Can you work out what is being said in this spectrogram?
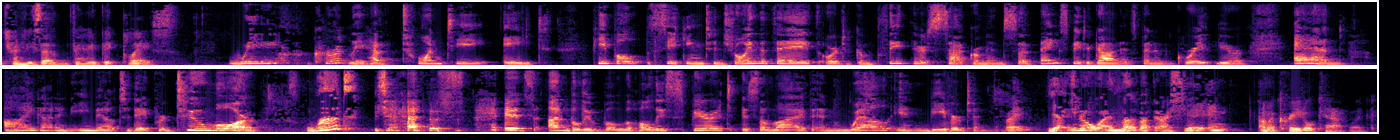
Trinity is a very big place. We currently have 28 people seeking to join the faith or to complete their sacraments. So thanks be to God. It's been a great year. And I got an email today for two more. What? Yes, it's unbelievable. The Holy Spirit is alive and well in Beaverton, right? Yeah, you know what I love about the RCIA, and I'm a cradle Catholic,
